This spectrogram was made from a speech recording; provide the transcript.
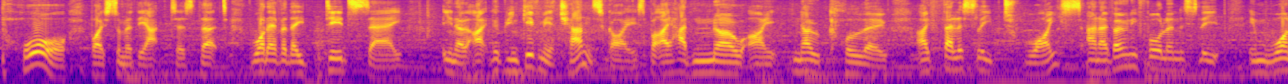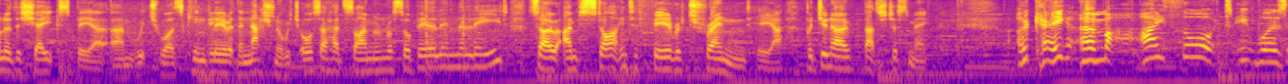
poor by some of the actors that whatever they did say you know, I had been give me a chance, guys, but I had no, I no clue. I fell asleep twice, and I've only fallen asleep in one of the Shakespeare, um, which was King Lear at the National, which also had Simon Russell Beale in the lead. So I'm starting to fear a trend here, but you know, that's just me. Okay, um, I thought it was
